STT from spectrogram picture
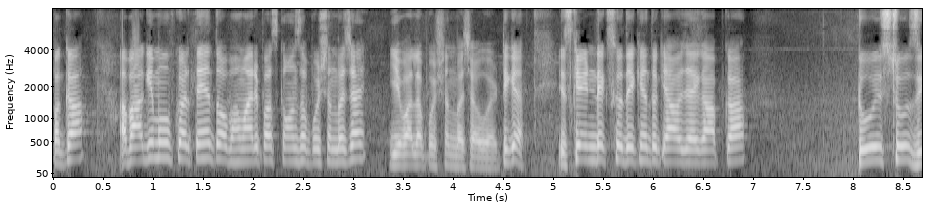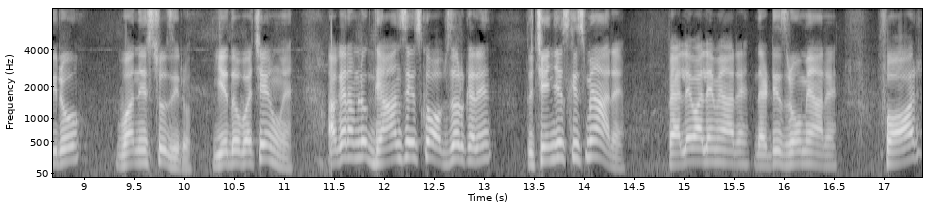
पक्का? अब आगे मूव करते हैं तो अब हमारे पास कौन सा पोर्शन बचा है? ये वाला पोर्शन बचा हुआ है, ठीक है? इसके इंडेक्स को देखें तो क्या हो जाएगा आपका? Two is to zero one is to zero ये दो बचे हुए हैं। अगर हम लोग ध्यान से इसको ऑब्ज़र्व करें तो चेंजेस किसमें आ रहे हैं? पहले वाले में आ रहे हैं दैट इज़ रो में आ रहे हैं। For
